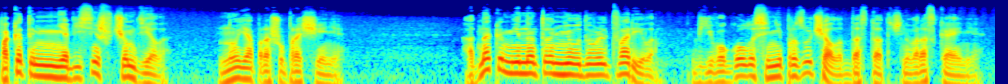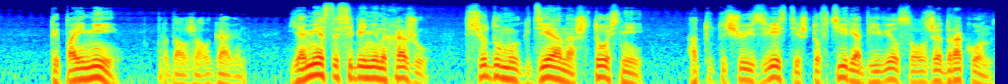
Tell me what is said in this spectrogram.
пока ты мне не объяснишь, в чем дело. Но я прошу прощения». Однако Миннета не удовлетворила. В его голосе не прозвучало достаточного раскаяния. «Ты пойми», — продолжал Гавин, — «я места себе не нахожу. Все думаю, где она, что с ней. А тут еще известие, что в тире объявился лже-дракон.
